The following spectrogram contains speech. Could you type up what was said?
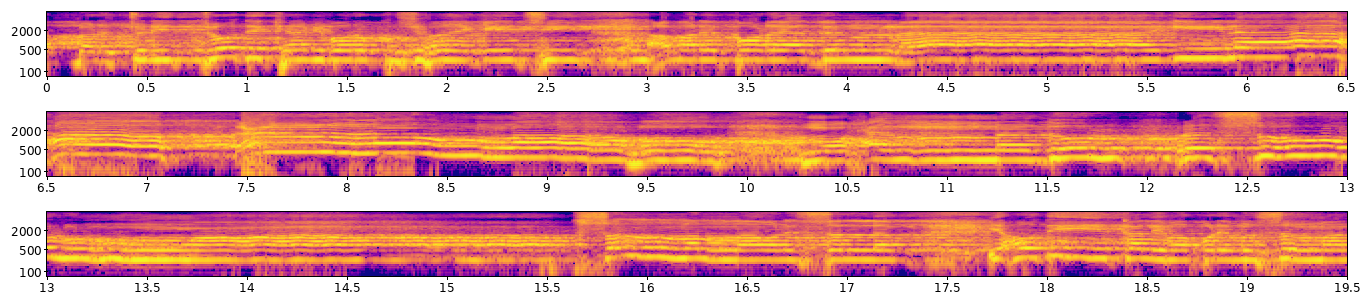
আপনার চরিত্র দেখে আমি বড় খুশি হয়ে গেছি আমারে পড়ে দিন মুহাম্মাদুর রাসূলুল্লাহ কালিমা পড়ে মুসলমান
